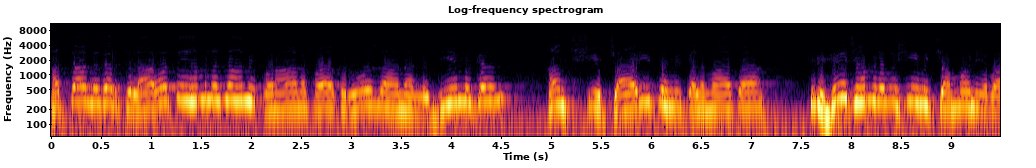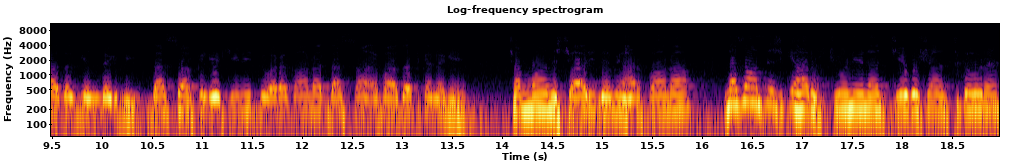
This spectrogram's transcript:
حتیٰ کہ اگر تلاوتی ہم نظام قرآن پاک روزانہ میں دیم کن ہم چاری تو ہمیں کلماتا، پھر ہیچ ہم نگوشی ہمیں چمون عبادت گندگ بھی دس سا کلیے چینی تو ورکانا دس سا عبادت کنگیں چمان چاری تو ہمیں حرفانا. نظانتش کہ حرف چونی نا چیئے گوشان چکورن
